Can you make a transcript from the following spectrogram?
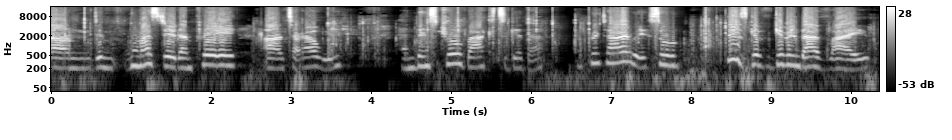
um the masjid and pray uh, Tarawih and then stroll back together and pray Tarawih. So this is give, giving that vibe.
